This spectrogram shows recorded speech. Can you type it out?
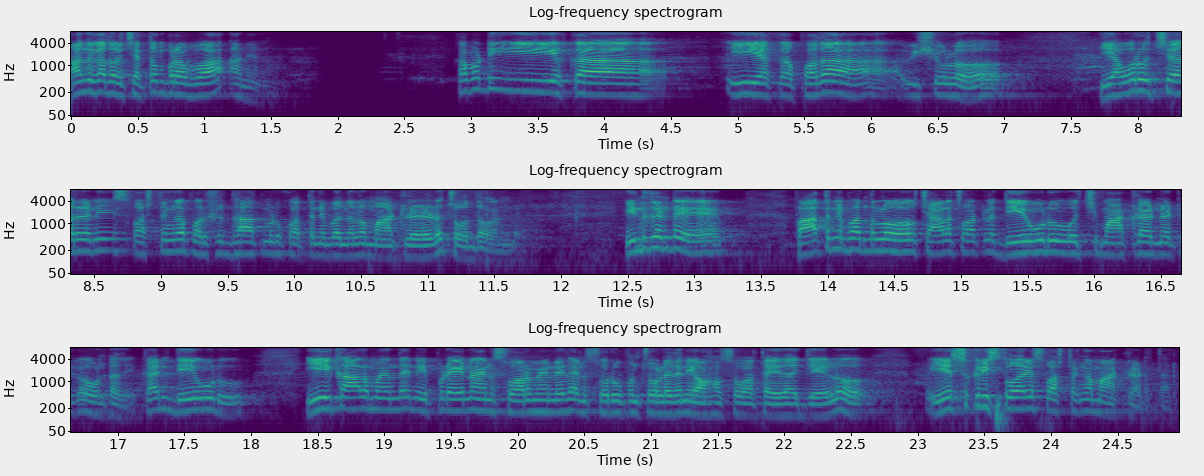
అందుకు అతడు చిత్తం ప్రభువా అనేను. కాబట్టి ఈ యొక్క ఈ యొక్క పొద విషయంలో ఎవరు వచ్చారని స్పష్టంగా పరిశుద్ధాత్ముడు కొత్త నిబంధనలో మాట్లాడాడో చూద్దామండి. ఎందుకంటే పాత నిబంధనలో చాలా చోట్ల దేవుడు వచ్చి మాట్లాడినట్టుగా ఉంటుంది. కానీ దేవుడు ఏ కాలమైందని ఎప్పుడైనా ఆయన స్వరమేం లేదు ఆయన స్వరూపం చూడలేదని యోహస్వార్త ఐదు అధ్యాయంలో యేసుక్రీస్తు వారే స్పష్టంగా మాట్లాడతారు.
